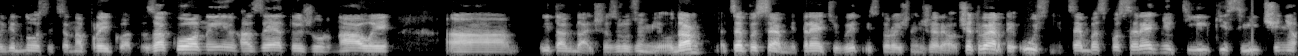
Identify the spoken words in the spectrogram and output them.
відносяться, наприклад, закони, газети, журнали а, і так далі. Зрозуміло, да? Це писемні, третій вид історичних джерел. Четвертий усні це безпосередньо тільки свідчення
